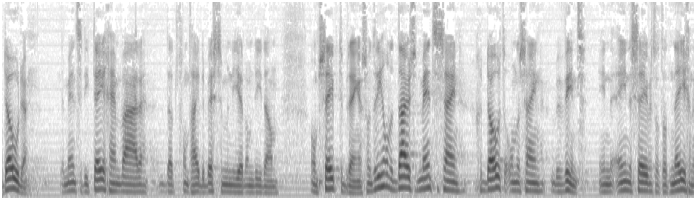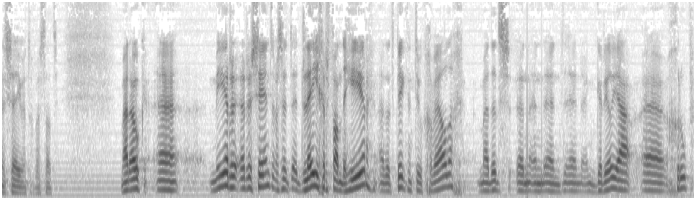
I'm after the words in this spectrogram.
doden. De mensen die tegen hem waren, dat vond hij de beste manier om die dan om zeep te brengen. Zo'n 300.000 mensen zijn gedood onder zijn bewind. In 71 tot 79 was dat. Maar ook uh, meer recent was het het leger van de Heer. Nou, dat klinkt natuurlijk geweldig, maar dat is een, een, een, een guerrilla uh, groep.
